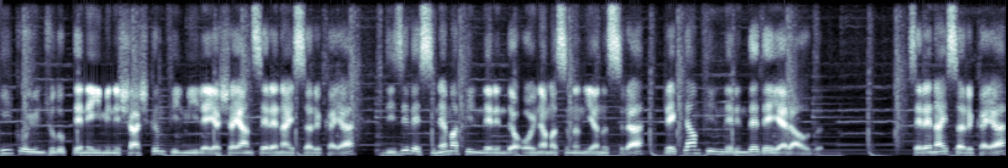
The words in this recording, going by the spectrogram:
İlk oyunculuk deneyimini Şaşkın filmiyle yaşayan Serenay Sarıkaya, dizi ve sinema filmlerinde oynamasının yanı sıra, reklam filmlerinde de yer aldı. Serenay Sarıkaya,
